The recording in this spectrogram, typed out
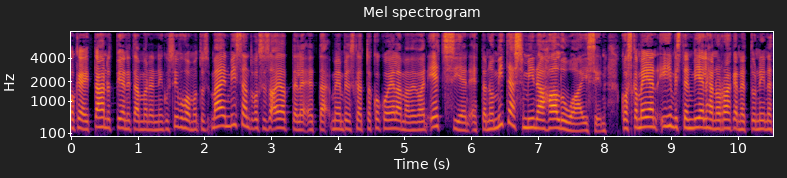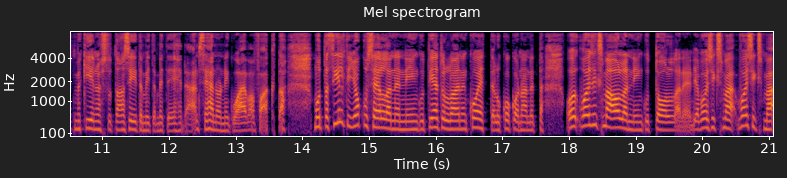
Okei, tähän nyt pieni tämmöinen niin sivuhuomautus. Mä en missään tapauksessa ajattele, että meidän pitäisi käyttää koko elämämme vain etsien, että no mitäs minä haluaisin, koska meidän ihmisten mielihän on rakennettu niin, että me kiinnostutaan siitä, mitä me tehdään. Sehän on niin kuin aivan fakta. Mutta silti joku sellainen niin kuin tietynlainen koettelu kokonaan, että voisiko mä olla niin kuin tollanen ja voisiko mä, voisiko mä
